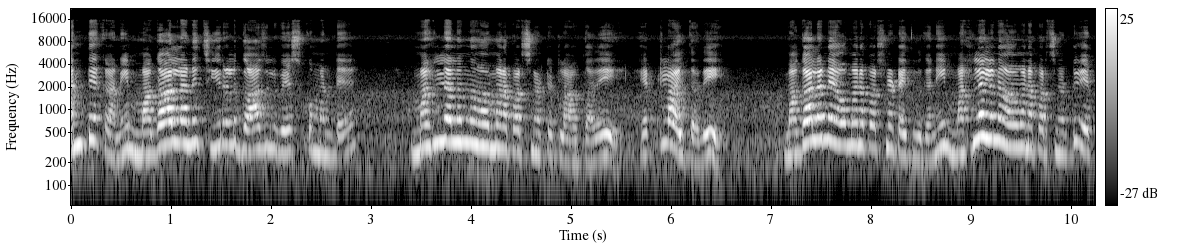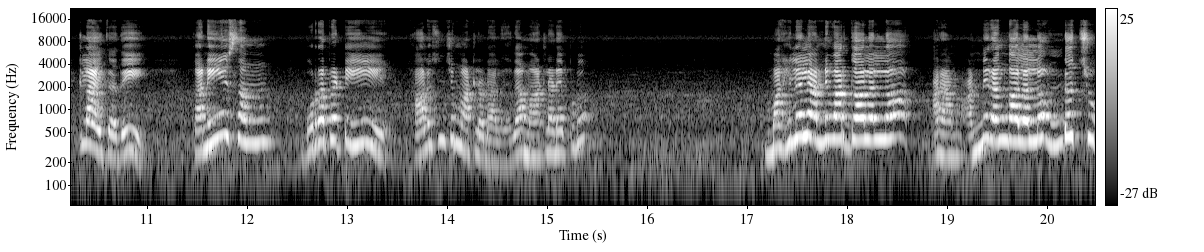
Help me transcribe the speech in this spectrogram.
అంతేకాని మగాళ్ళని చీరలు గాజులు వేసుకోమంటే మహిళలను అవమానపరిచినట్టు ఎట్లా అవుతుంది? ఎట్లా అవుతుంది మగాళ్ళని అవమానపరిచినట్టు అవుతుంది కానీ మహిళలను అవమానపరిచినట్టు ఎట్లా అవుతుంది కనీసం బుర్ర పెట్టి ఆలోచించి మాట్లాడాలి కదా మాట్లాడేప్పుడు. మహిళలు అన్ని వర్గాలలో అన్ని రంగాలలో ఉండొచ్చు.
